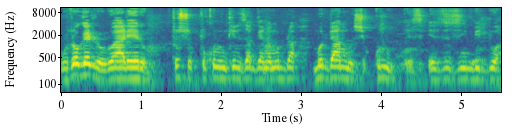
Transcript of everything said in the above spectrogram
bwotwogerera olwaleero tusu- tukulunkiriza kgenda mu dda- mu ddaamu zikumi ezi- ezizimbiddwa.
